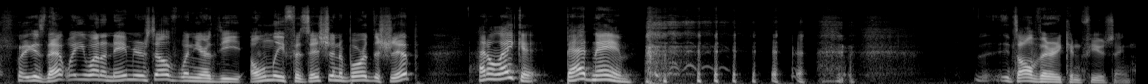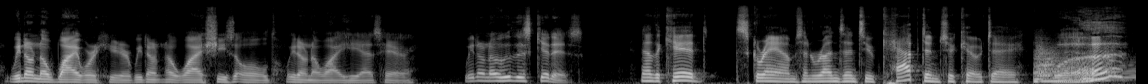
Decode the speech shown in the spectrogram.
like is that what you want to name yourself when you're the only physician aboard the ship? I don't like it. Bad name. it's all very confusing. We don't know why we're here. We don't know why she's old. We don't know why he has hair. We don't know who this kid is. Now, the kid scrams and runs into Captain Chakotay. What?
